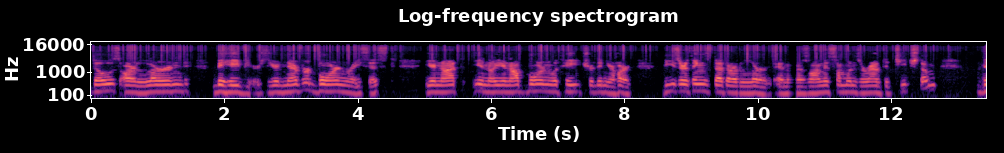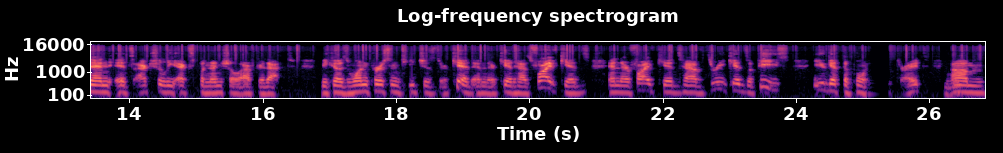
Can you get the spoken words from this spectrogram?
those are learned behaviors. You're never born racist. You're not, you know, you're not born with hatred in your heart. These are things that are learned. And as long as someone's around to teach them, then it's actually exponential after that. Because one person teaches their kid, and their kid has five kids, and their five kids have three kids apiece, you get the point, right? Mhm. Um,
